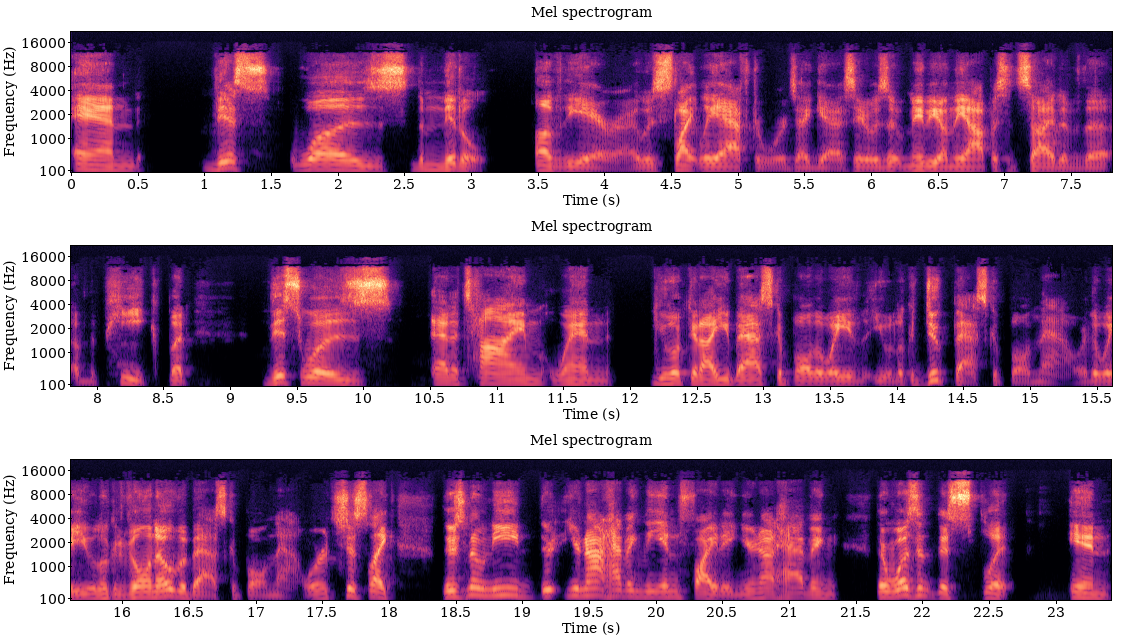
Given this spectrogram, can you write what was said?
and this was the middle of the era. It was slightly afterwards, I guess. It was maybe on the opposite side of the of the peak, but this was at a time when you looked at IU basketball the way you, you would look at Duke basketball now, or the way you look at Villanova basketball now, where it's just like there's no need. You're not having the infighting. You're not having. There wasn't this split in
